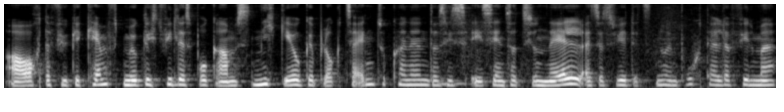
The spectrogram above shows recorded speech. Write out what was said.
auch dafür gekämpft, möglichst viel des Programms nicht geogeblockt zeigen zu können. Das ist eh sensationell. Also es wird jetzt nur ein Bruchteil der Filme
